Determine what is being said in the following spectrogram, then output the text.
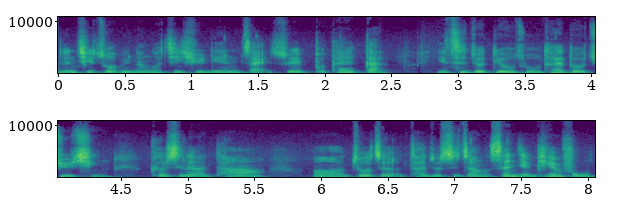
人气作品能够继续连载，所以不太敢一次就丢出太多剧情。可是呢，他呃作者他就是这样删减篇幅。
